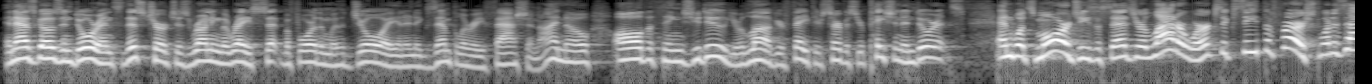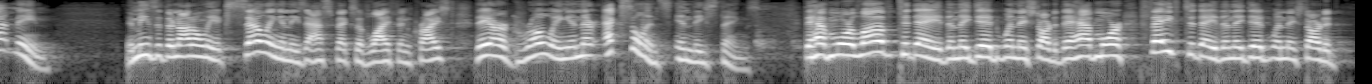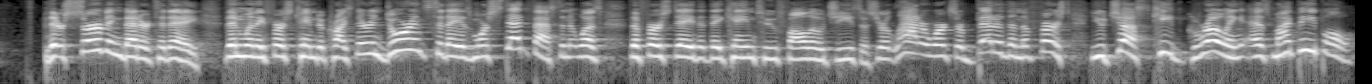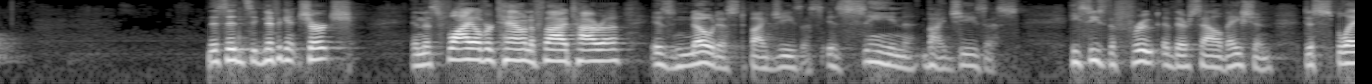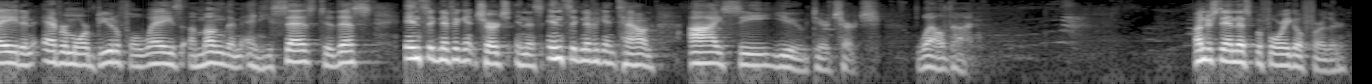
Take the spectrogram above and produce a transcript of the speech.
And as goes endurance, this church is running the race set before them with joy in an exemplary fashion. I know all the things you do your love, your faith, your service, your patient endurance. And what's more, Jesus says, your latter works exceed the first. What does that mean? It means that they're not only excelling in these aspects of life in Christ, they are growing in their excellence in these things. They have more love today than they did when they started. They have more faith today than they did when they started. They're serving better today than when they first came to Christ. Their endurance today is more steadfast than it was the first day that they came to follow Jesus. Your latter works are better than the first. You just keep growing as my people. This insignificant church in this flyover town of Thyatira is noticed by Jesus, is seen by Jesus. He sees the fruit of their salvation displayed in ever more beautiful ways among them. And he says to this insignificant church in this insignificant town, I see you, dear church. Well done. Understand this before we go further.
